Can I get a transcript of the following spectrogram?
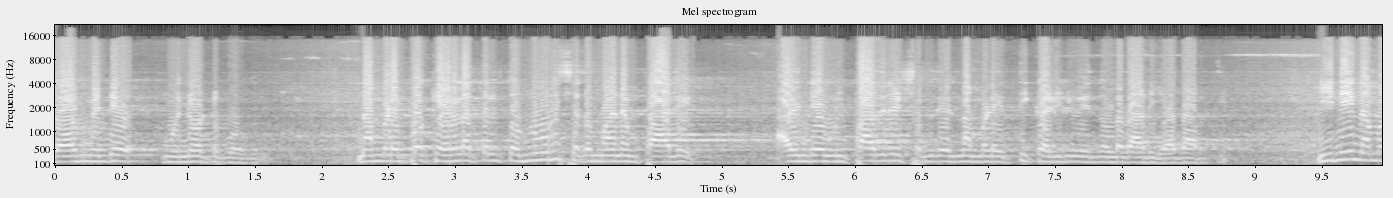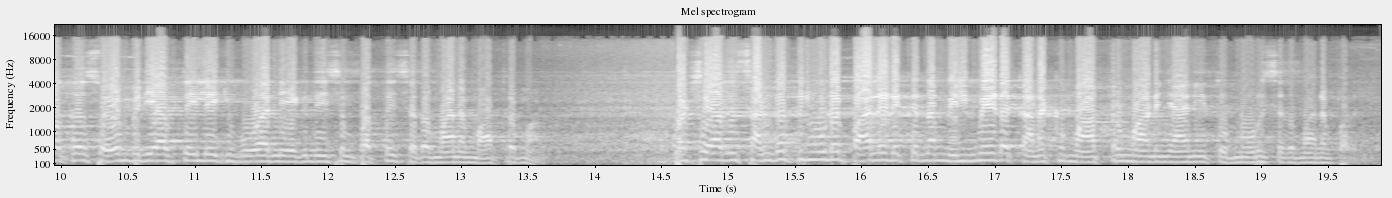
ഗവൺമെന്റ് മുന്നോട്ട് പോകുന്നത്. നമ്മളിപ്പോൾ കേരളത്തിൽ തൊണ്ണൂറ് ശതമാനം പാൽ അതിന്റെ ഉൽപാദനക്ഷമതയിൽ നമ്മൾ എത്തിക്കഴിഞ്ഞു എന്നുള്ളതാണ് യാഥാർത്ഥ്യം. ഇനി നമുക്ക് സ്വയം പര്യാപ്തയിലേക്ക് പോകാൻ ഏകദേശം പത്ത് ശതമാനം മാത്രമാണ്. പക്ഷെ അത് സംഘത്തിലൂടെ പാലെടുക്കുന്ന മിൽമയുടെ കണക്ക് മാത്രമാണ് ഞാൻ ഈ തൊണ്ണൂറ് ശതമാനം പറഞ്ഞത്.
